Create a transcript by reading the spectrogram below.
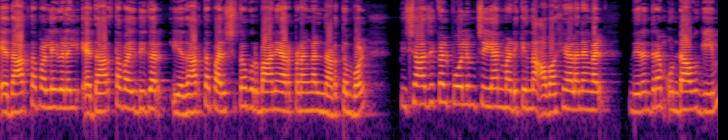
യഥാർത്ഥ പള്ളികളിൽ യഥാർത്ഥ വൈദികർ യഥാർത്ഥ പരിശുദ്ധ കുർബാന അർപ്പണങ്ങൾ നടത്തുമ്പോൾ പിശാചുക്കൾ പോലും ചെയ്യാൻ മടിക്കുന്ന അവഹേളനങ്ങൾ നിരന്തരം ഉണ്ടാവുകയും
